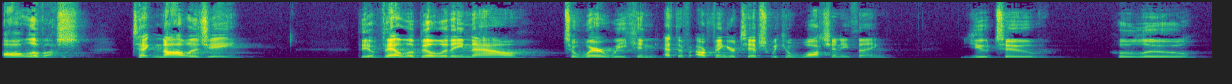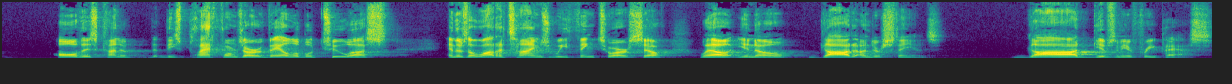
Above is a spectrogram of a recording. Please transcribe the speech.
all of us, technology, the availability now to where we can, at the, our fingertips, we can watch anything. YouTube, Hulu, all this kind of, these platforms are available to us. And there's a lot of times we think to ourselves, well, you know, God understands. God gives me a free pass.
